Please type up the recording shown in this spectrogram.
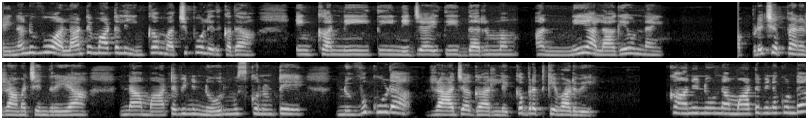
అయినా నువ్వు అలాంటి మాటలు ఇంకా మర్చిపోలేదు కదా. ఇంకా నీతి నిజాయితీ ధర్మం అన్నీ అలాగే ఉన్నాయి. అప్పుడే చెప్పాను రామచంద్రయ్య నా మాట విని నోరు మూసుకొనుంటే నువ్వు కూడా రాజాగారు లెక్క బ్రతికేవాడివి. కానీ నువ్వు నా మాట వినకుండా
